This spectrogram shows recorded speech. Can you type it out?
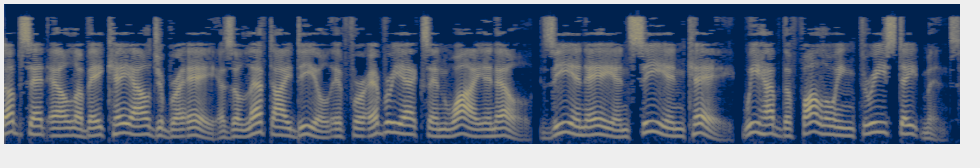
subset L of a K-algebra A is a left ideal if for every x and y in L, z in A and c in K, we have the following three statements.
